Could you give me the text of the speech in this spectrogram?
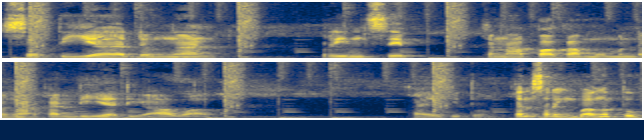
setia dengan prinsip kenapa kamu mendengarkan dia di awal. Kayak gitu. Kan sering banget tuh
